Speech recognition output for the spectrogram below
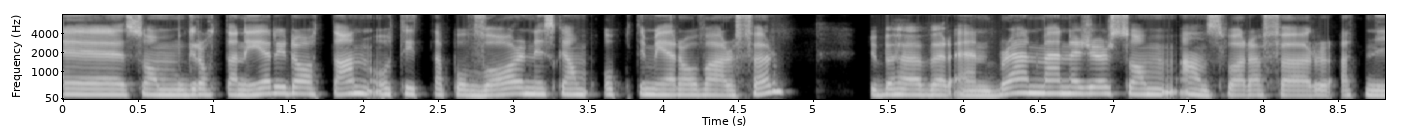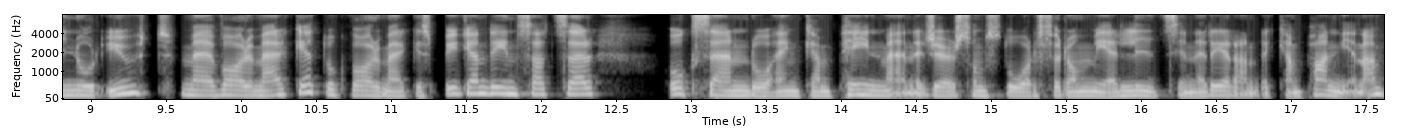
eh, som grottar ner i datan och tittar på var ni ska optimera och varför. Du behöver en brand manager som ansvarar för att ni når ut med varumärket och varumärkesbyggande insatser. och sen då en campaign manager som står för de mer leadsgenererande kampanjerna.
